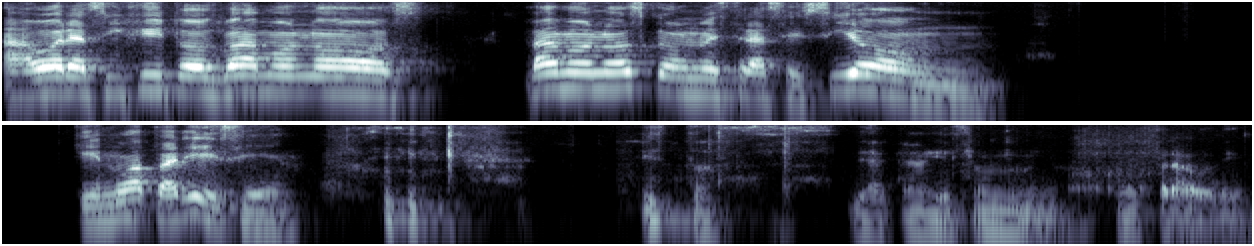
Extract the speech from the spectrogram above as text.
Ahora sí, hijitos, vámonos. Vámonos con nuestra sesión que no aparece. Estos de acá son un fraude.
